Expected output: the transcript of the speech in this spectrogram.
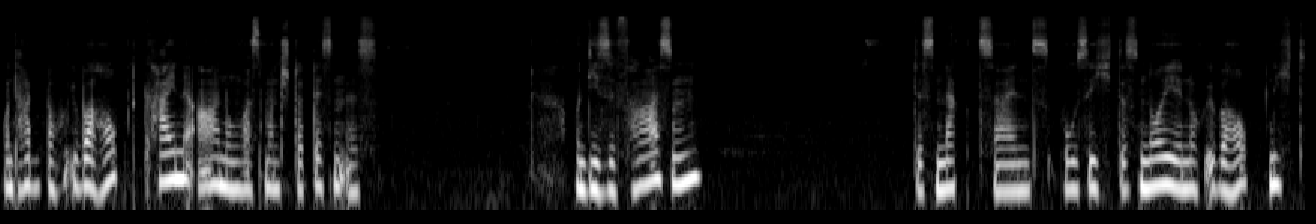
Und hat noch überhaupt keine Ahnung, was man stattdessen ist. Und diese Phasen des Nacktseins, wo sich das Neue noch überhaupt nicht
